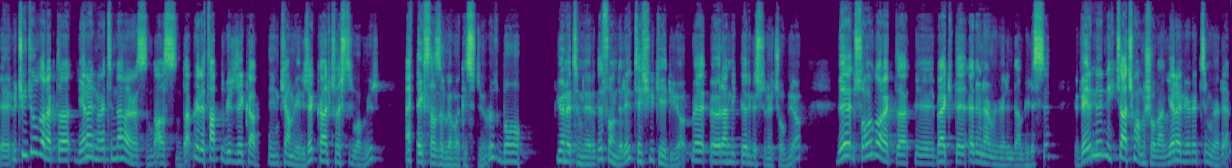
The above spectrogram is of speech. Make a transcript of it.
Üçüncü olarak da genel yönetimler arasında aslında böyle tatlı bir rekabet imkan verecek karşılaştırma bir endeks hazırlamak istiyoruz. Bu yönetimleri de son derece teşvik ediyor ve öğrendikleri bir süreç oluyor. Ve son olarak da belki de en önemlilerinden birisi verilerini hiç açmamış olan yerel yönetimlere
